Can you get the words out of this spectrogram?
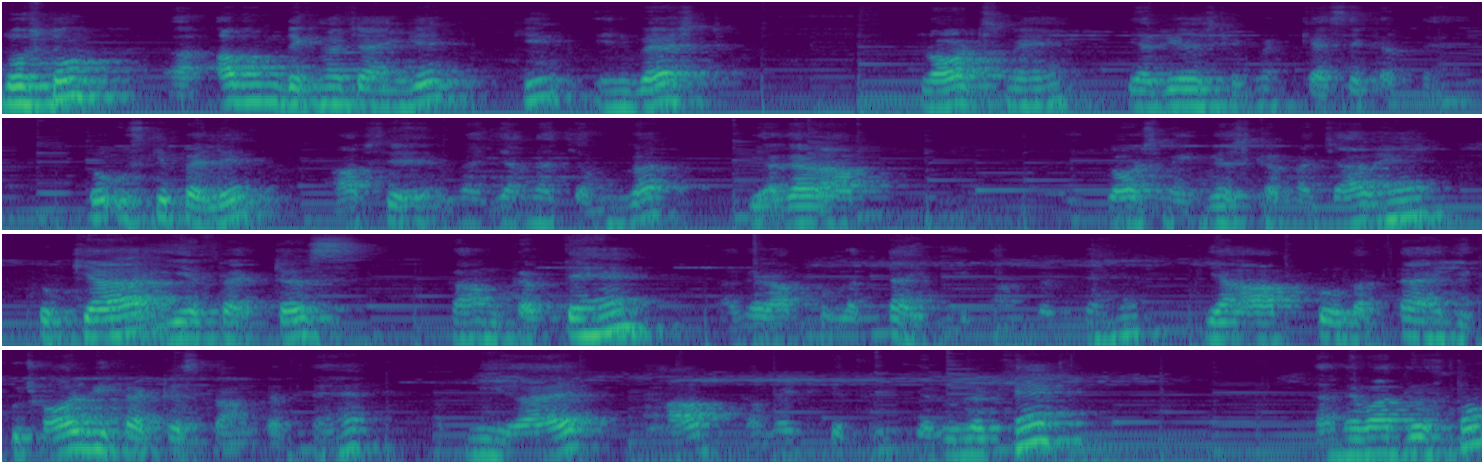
दोस्तों, अब हम देखना चाहेंगे कि इन्वेस्ट प्लॉट्स में या रियल एस्टेट में कैसे करते हैं। तो उसके पहले आपसे मैं जानना चाहूँगा कि अगर आप प्लॉट्स में इन्वेस्ट करना चाह रहे हैं तो क्या ये फैक्टर्स काम करते हैं? अगर आपको लगता है कि ये काम करते हैं या आपको लगता है कि कुछ और भी फैक्टर्स काम करते हैं? अपनी राय आप कमेंट के थ्रू ज़रूर रखें। धन्यवाद दोस्तों।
